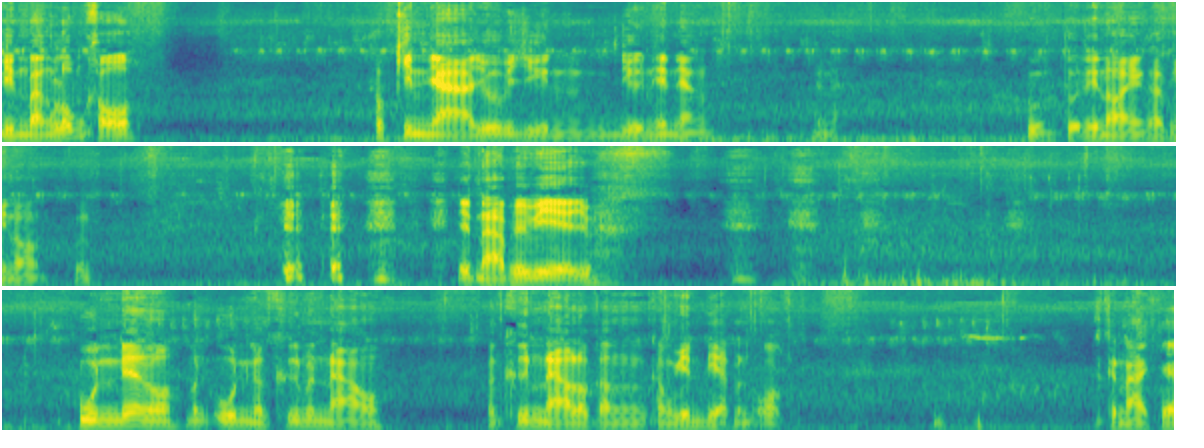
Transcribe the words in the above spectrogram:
ยืนบังล้มเขา เขากินยาอยู่ไปยืนยืนเห็นอย่างนี่นะ คุณตัวน้อยครับพี่น้องคุณเห็ดหนาเพเวอยู่อุ่นเนี่ยเนาะมันอุ่นกลางคืนมันหนาวกลางคืนหนาวแล้วกลางกลางเว้นแดดมันออกขนาดแค่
